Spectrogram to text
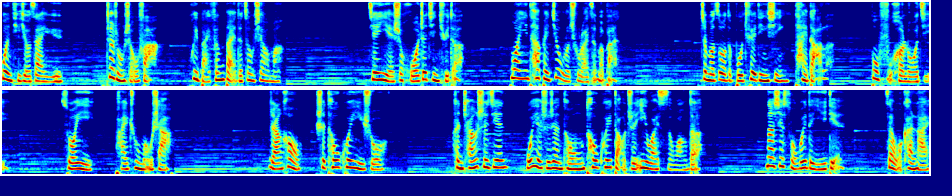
问题就在于，这种手法会百分百的奏效吗？坚野是活着进去的，万一他被救了出来怎么办？这么做的不确定性太大了，不符合逻辑，所以排除谋杀。然后是偷窥一说，很长时间我也是认同偷窥导致意外死亡的。那些所谓的疑点，在我看来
